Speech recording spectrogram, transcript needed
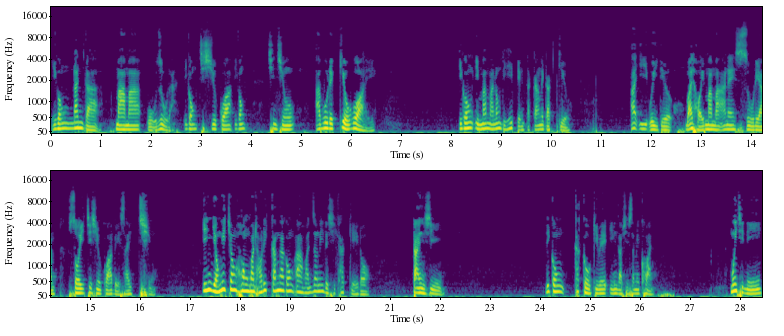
伊讲咱甲妈妈侮辱啦，伊讲即首歌，伊讲亲像阿母咧叫我诶，伊讲伊妈妈拢伫迄边，逐工咧甲叫，啊，伊为着要互伊妈妈安尼思念，所以即首歌袂使唱。因用迄种方法，互你感觉讲啊，反正你就是较低咯。但是，你讲较高级诶音乐是啥物款？每一年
